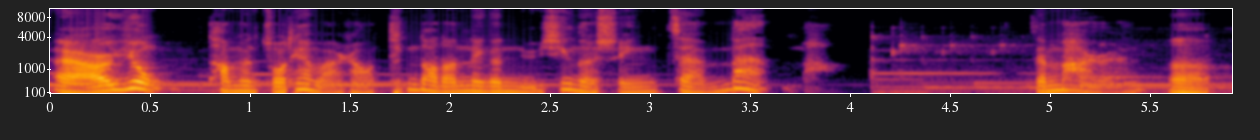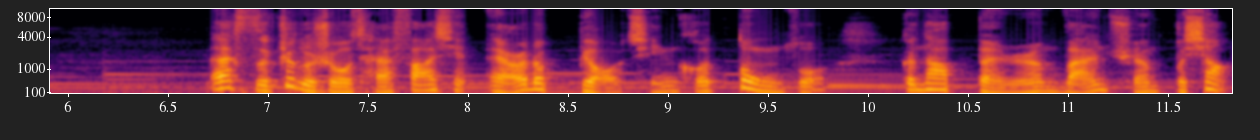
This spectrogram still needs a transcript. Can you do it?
，？”L 用他们昨天晚上听到的那个女性的声音在谩骂，在骂人。嗯，X 这个时候才发现 L 的表情和动作跟他本人完全不像，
